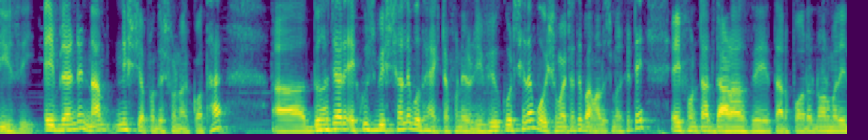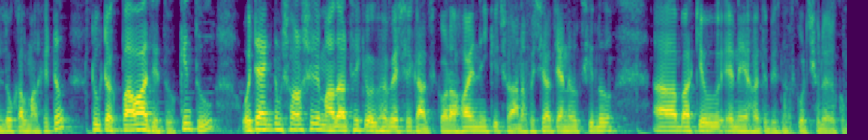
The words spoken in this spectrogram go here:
ডিজি এই ব্র্যান্ডের নাম নিশ্চয়ই আপনাদের শোনার কথা। দু হাজার একুশ বিশ সালে বোধহয় একটা ফোনের রিভিউ করছিলাম। ওই সময়টাতে বাংলাদেশ মার্কেটে এই ফোনটা দারাজে তারপর নর্মালি লোকাল মার্কেটেও টুকটাক পাওয়া যেত। কিন্তু ওইটা একদম সরাসরি মাদার থেকে ওইভাবে এসে কাজ করা হয়নি। কিছু আনঅফিসিয়াল চ্যানেল ছিল বা কেউ এনে হয়তো বিজনেস করছিল এরকম।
